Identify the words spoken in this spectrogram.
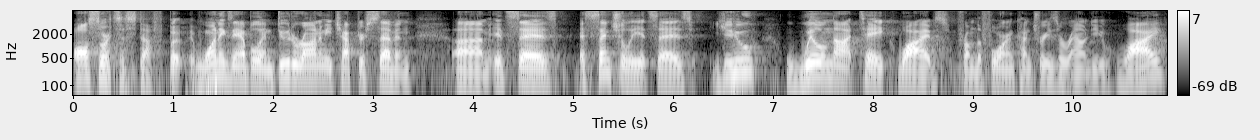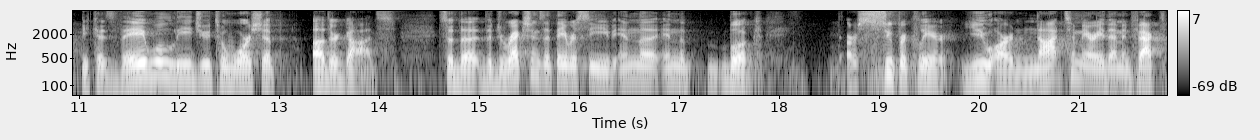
all sorts of stuff. But one example in Deuteronomy chapter 7, um, it says, essentially, it says, You will not take wives from the foreign countries around you. Why? Because they will lead you to worship other gods. So the, the directions that they receive in the, in the book are super clear. You are not to marry them. In fact,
